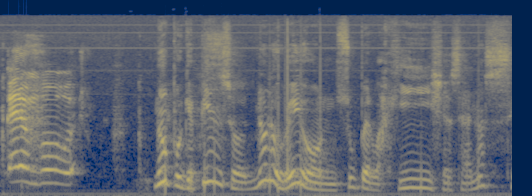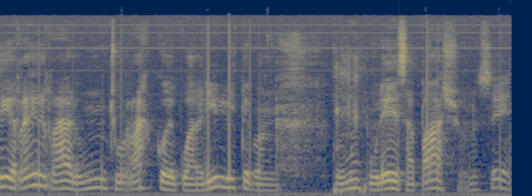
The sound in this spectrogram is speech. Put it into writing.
Buscar. No, porque pienso, no lo veo en super vajilla, o sea, no sé, re raro, un churrasco de cuadril, viste, con, con un puré de zapallo, no sé.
